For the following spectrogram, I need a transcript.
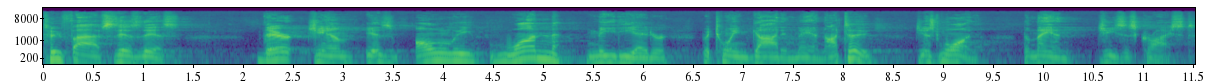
2 5 says this There, Jim, is only one mediator between God and man, not two, just one, the man, Jesus Christ.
